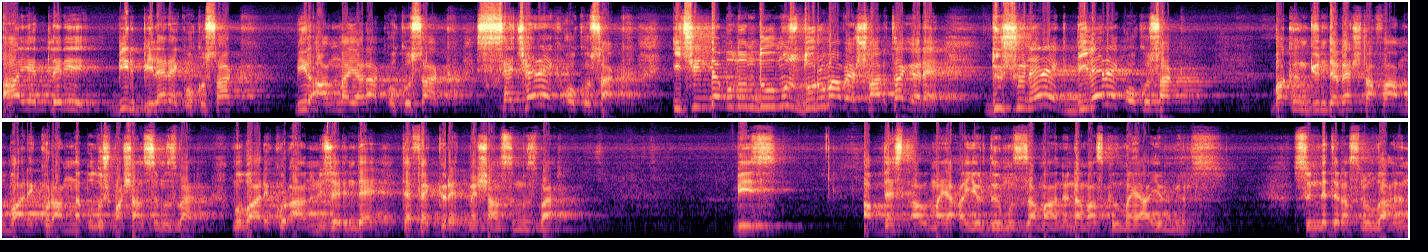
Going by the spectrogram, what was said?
ayetleri bir bilerek okusak, bir anlayarak okusak, seçerek okusak, içinde bulunduğumuz duruma ve şarta göre düşünerek, bilerek okusak, bakın günde beş defa mübarek Kur'an'la buluşma şansımız var. Mübarek Kur'an'ın üzerinde tefekkür etme şansımız var. Biz abdest almaya ayırdığımız zamanı namaz kılmaya ayırmıyoruz. Sünnet-i Resulullah'ın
